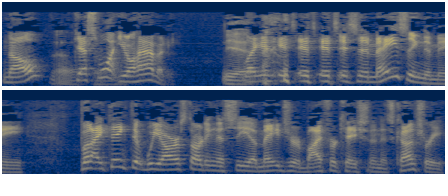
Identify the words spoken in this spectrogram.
No. Uh, Guess what? You don't have any. yeah. Like it, it, it, it's it's amazing to me, but I think that we are starting to see a major bifurcation in this country,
